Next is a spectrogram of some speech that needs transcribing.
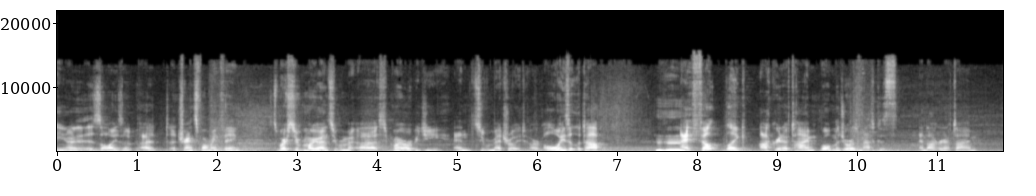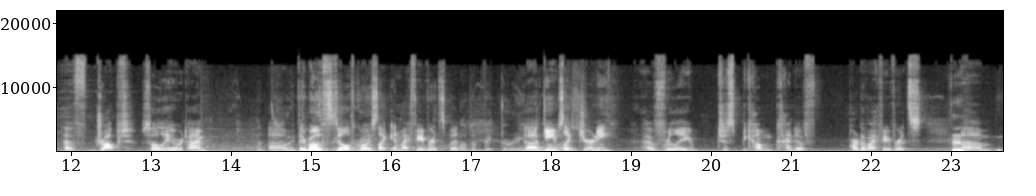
you know, is always a, a, a transforming thing. It's where Super Mario and Super uh, Super Mario RPG and Super Metroid are always at the top. Mm-hmm. I felt like Ocarina of Time, well, Majora's Mask is, and Ocarina of Time have dropped slowly over time. Um, they're both still, of course, like in my favorites, but But a victory. uh, games like Journey have really just become kind of part of my favorites. Hmm. Um,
